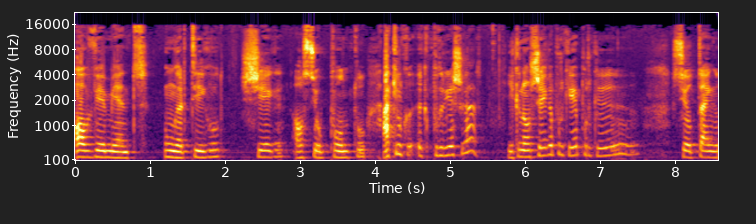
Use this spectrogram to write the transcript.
obviamente, um artigo chegue ao seu ponto, àquilo que, a que poderia chegar. E que não chega porquê? Porque se eu tenho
